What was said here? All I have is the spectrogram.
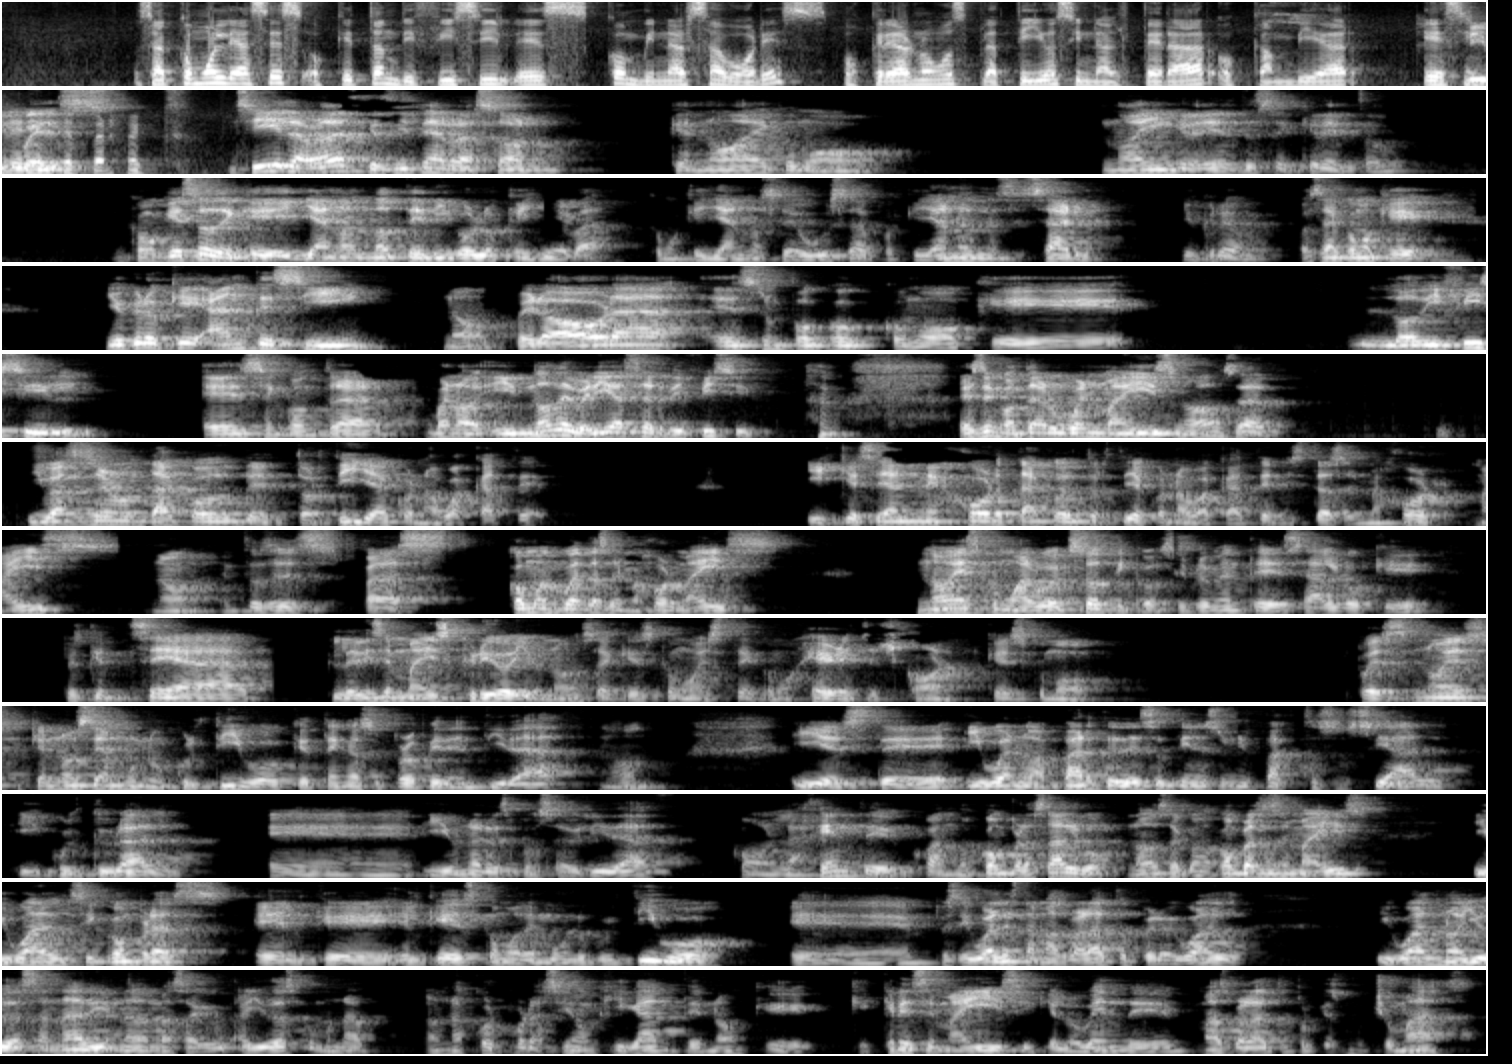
o sea, ¿cómo le haces o qué tan difícil es combinar sabores o crear nuevos platillos sin alterar o cambiar ese ingrediente pues, perfecto? Sí, la verdad es que sí tienes razón, que no hay como, no hay ingrediente secreto. Como que eso de que ya no, no te digo lo que lleva, como que ya no se usa porque ya no es necesario yo creo. O sea, como que yo creo que antes sí, ¿no? Pero ahora es un poco como que lo difícil es encontrar, bueno, y no debería ser difícil, es encontrar buen maíz, ¿no? O sea, si vas a hacer un taco de tortilla con aguacate y que sea el mejor taco de tortilla con aguacate, necesitas el mejor maíz, ¿no? Entonces, para, ¿cómo encuentras el mejor maíz? No es como algo exótico, simplemente es algo que, pues que sea, le dicen maíz criollo, ¿no? O sea, que es como este, como heritage corn, que es como, pues no es, que no sea monocultivo, que tenga su propia identidad, ¿no? Y, este, y bueno, aparte de eso tienes un impacto social y cultural eh, y una responsabilidad con la gente cuando compras algo, ¿no? O sea, cuando compras ese maíz, igual si compras el que, el que es como de monocultivo, eh, pues igual está más barato, pero igual, igual no ayudas a nadie, nada más ayudas como una, una corporación gigante, ¿no? Que, que crece maíz y que lo vende más barato porque es mucho más.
